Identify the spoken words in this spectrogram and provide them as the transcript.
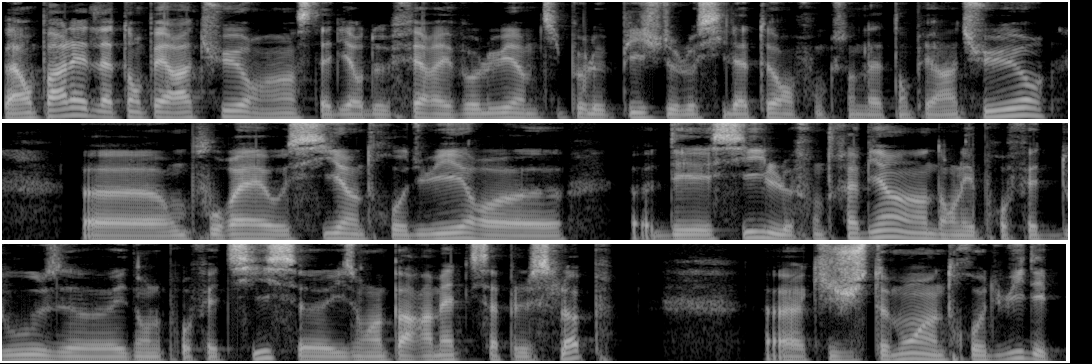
Bah, on parlait de la température, hein, c'est-à-dire de faire évoluer un petit peu le pitch de l'oscillateur en fonction de la température. Euh, on pourrait aussi introduire euh, des DSI, ils le font très bien hein, dans les Prophètes 12 euh, et dans le Prophète 6. euh, ils ont un paramètre qui s'appelle slope, euh, qui justement introduit des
